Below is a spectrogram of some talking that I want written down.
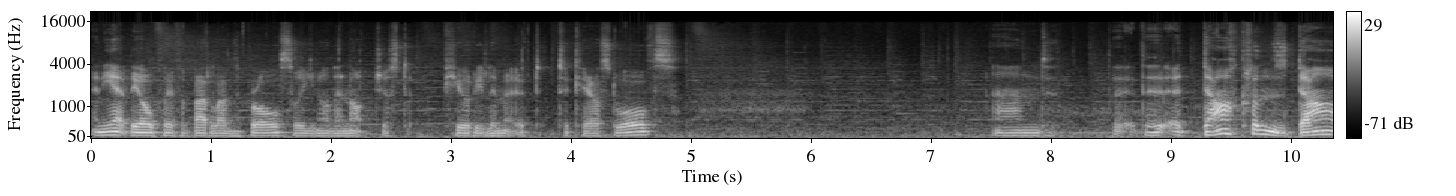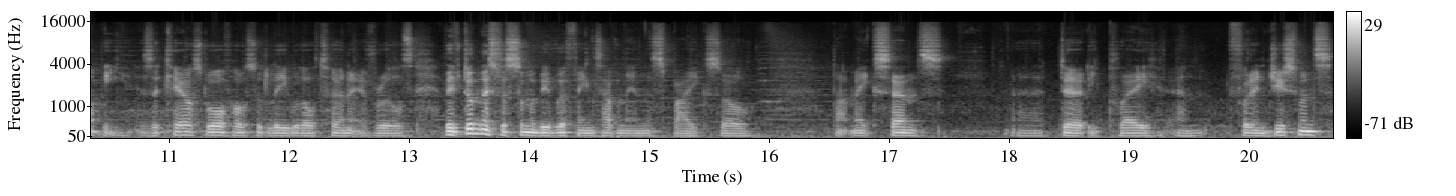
And yet they all play for Badlands Brawl, so you know they're not just purely limited to Chaos Dwarves. And the, the Darklands Derby is a Chaos Dwarf hosted league with alternative rules. They've done this for some of the other things, haven't they, in the Spike, so that makes sense. Uh, dirty play and for inducements.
